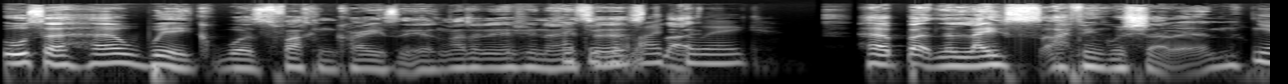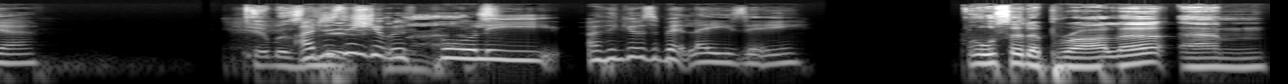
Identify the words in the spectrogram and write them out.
Also, her wig was fucking crazy. I don't know if you I noticed. did not like, like, the wig. her, but the lace I think was showing. Yeah. It was. I just think it was mad. poorly I think it was a bit lazy. Also, the bralette. Um,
